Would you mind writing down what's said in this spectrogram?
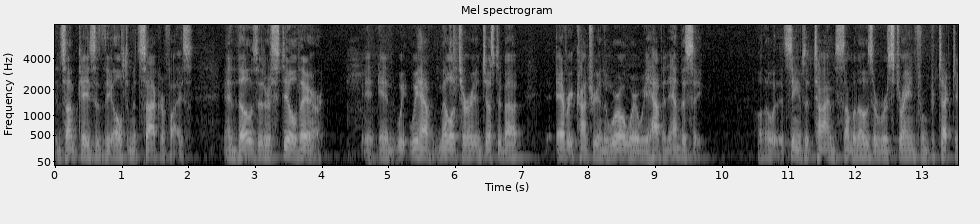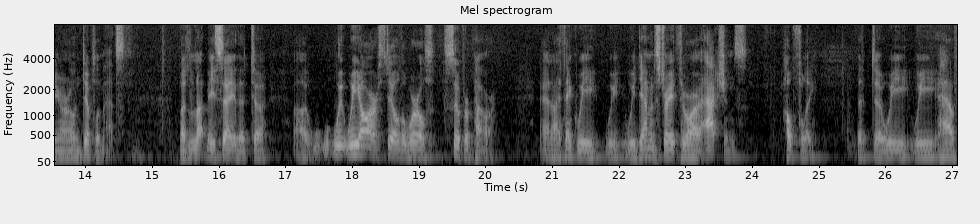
in some cases, the ultimate sacrifice, and those that are still there. And we, we have military in just about every country in the world where we have an embassy, although it seems at times some of those are restrained from protecting our own diplomats. But let me say that uh, uh, we, we are still the world's superpower. And I think we, we, we demonstrate through our actions, hopefully, that uh, we, we have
